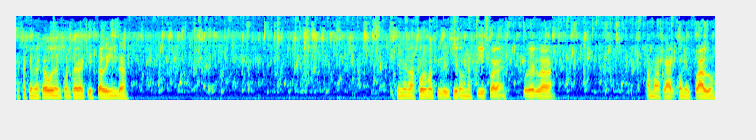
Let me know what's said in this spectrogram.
Esta que me acabo de encontrar aquí está linda. Tiene la forma que le hicieron aquí para poderla amarrar con el palo.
